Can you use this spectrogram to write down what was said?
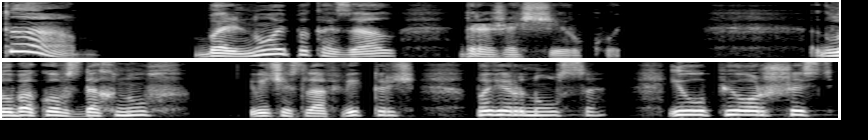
«Там!» — больной показал дрожащей рукой. Глубоко вздохнув, Вячеслав Викторович повернулся и, упершись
